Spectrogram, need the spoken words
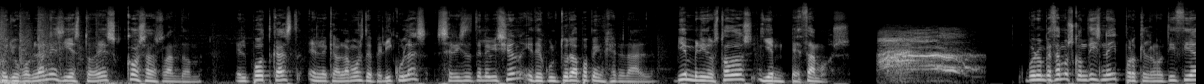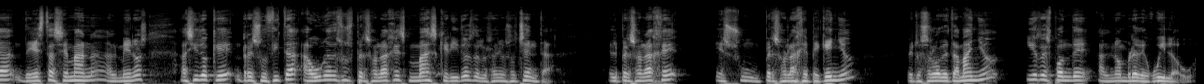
soy Hugo Blanes y esto es Cosas Random, el podcast en el que hablamos de películas, series de televisión y de cultura pop en general. Bienvenidos todos y empezamos. Bueno, empezamos con Disney porque la noticia de esta semana, al menos, ha sido que resucita a uno de sus personajes más queridos de los años 80. El personaje es un personaje pequeño, pero solo de tamaño, y responde al nombre de Willow.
